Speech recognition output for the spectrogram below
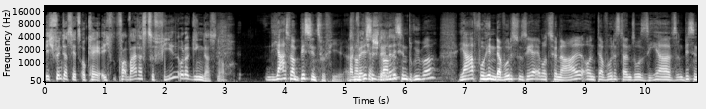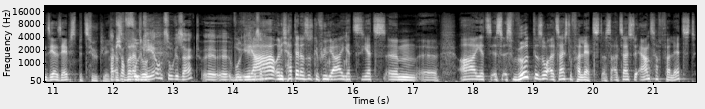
Ich finde das jetzt okay. Ich, war das zu viel oder ging das noch? Ja, es war ein bisschen zu viel. Es An war ein bisschen, war ein Stelle? bisschen drüber. Ja, vorhin, da wurdest du sehr emotional und da wurdest dann so sehr, so ein bisschen sehr selbstbezüglich. Habe ich Also auch es war dann so, vulgär und so gesagt? Äh, äh, Sachen? Ja, und ich hatte dann so das Gefühl, ja, jetzt, jetzt, ähm, äh, ah, jetzt, es, es wirkte so, als seist du verletzt, als, als seist du ernsthaft verletzt.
